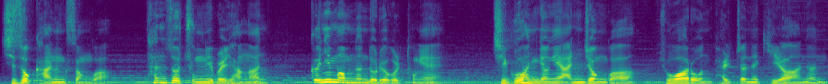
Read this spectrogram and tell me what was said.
지속 가능성과 탄소 중립을 향한 끊임없는 노력을 통해 지구 환경의 안정과 조화로운 발전에 기여하는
